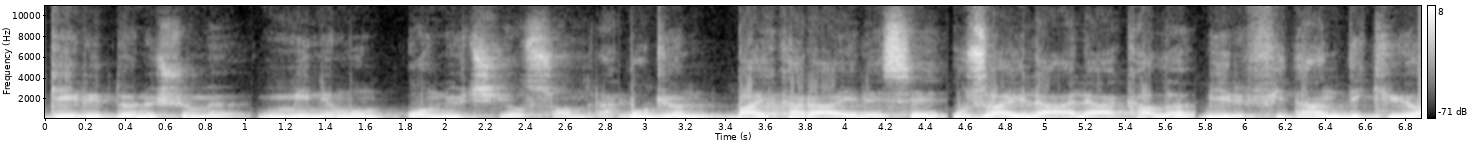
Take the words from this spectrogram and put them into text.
geri dönüşümü minimum 13 yıl sonra. Bugün Baykar ailesi uzayla alakalı bir fidan dikiyor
